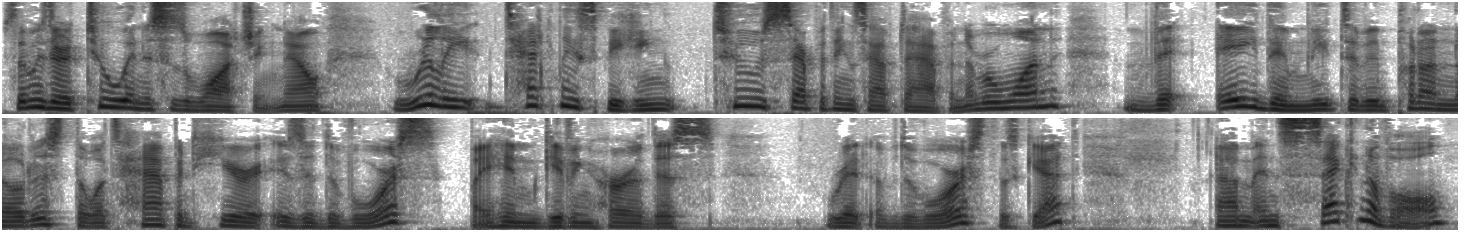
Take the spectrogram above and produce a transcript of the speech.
So that means there are two witnesses watching. Now, really, technically speaking, two separate things have to happen. Number one, the Adim need to be put on notice that what's happened here is a divorce by him giving her this writ of divorce, this get. Um, and second of all,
